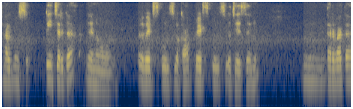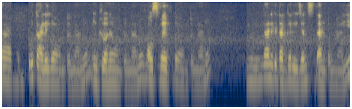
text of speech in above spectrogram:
ఆల్మోస్ట్ టీచర్గా నేను ప్రైవేట్ స్కూల్స్లో కార్పొరేట్ స్కూల్స్లో చేశాను. తర్వాత ఇప్పుడు ఖాళీగా ఉంటున్నాను ఇంట్లోనే ఉంటున్నాను హౌస్ వైఫ్గా ఉంటున్నాను. దానికి తగ్గ రీజన్స్ దానికి ఉన్నాయి.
